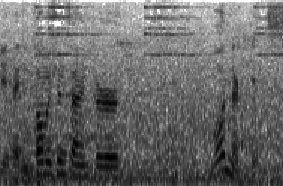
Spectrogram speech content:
you had information center monarch kids.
